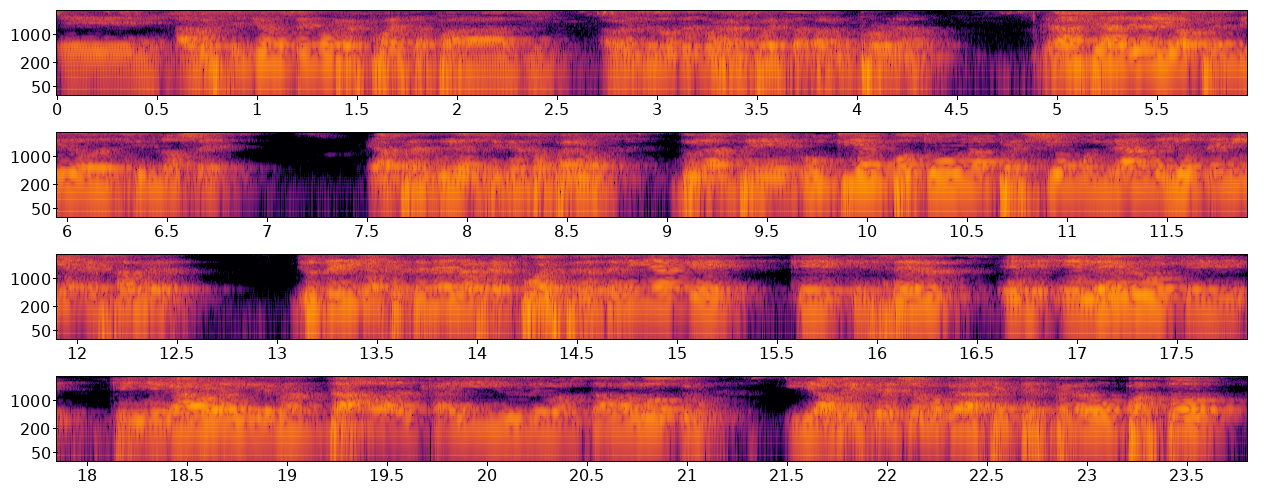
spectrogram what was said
eh, a veces yo no tengo respuesta para alguien, a veces no tengo respuesta para un problema. Gracias a Dios yo he aprendido a decir no sé. He aprendido a decir eso, pero durante un tiempo tuve una presión muy grande. Yo tenía que saber, yo tenía que tener la respuesta, yo tenía que, que, ser eh, el héroe que, que llegaba y levantaba al caído y levantaba al otro. Y a veces eso es lo que la gente espera de un pastor,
